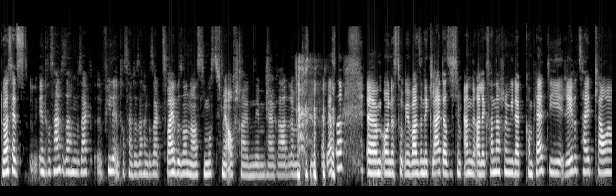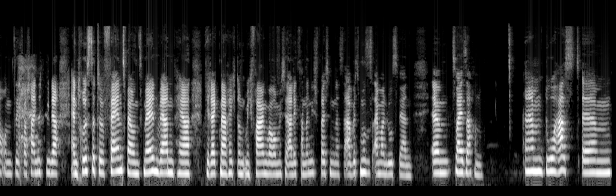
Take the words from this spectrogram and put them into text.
Du hast jetzt interessante Sachen gesagt, viele interessante Sachen gesagt, zwei besonders, die musste ich mir aufschreiben nebenher gerade, damit ich sie nicht vergesse. ähm, und es tut mir wahnsinnig leid, dass ich dem Alexander schon wieder komplett die Redezeit klaue und sich wahrscheinlich wieder entrüstete Fans bei uns melden werden per Direktnachricht und mich fragen, warum ich den Alexander nicht sprechen lasse. Aber ich muss es einmal loswerden. Ähm, zwei Sachen. Ähm, du hast ähm,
